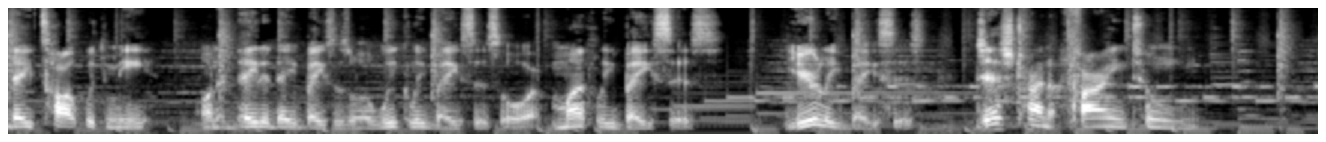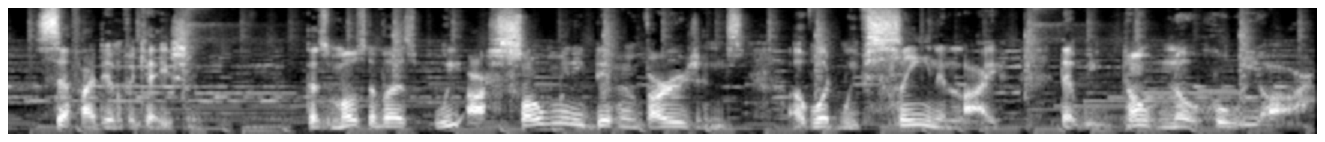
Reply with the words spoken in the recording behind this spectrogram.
they talk with me on a day to day basis or a weekly basis or monthly basis, yearly basis, just trying to fine tune self identification because most of us, we are so many different versions of what we've seen in life that we don't know who we are.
